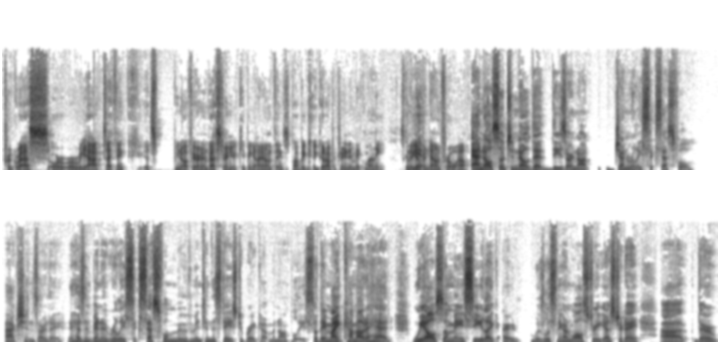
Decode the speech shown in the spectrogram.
progress or, or react. I think it's you know if you're an investor and you're keeping eye on things, it's probably a good opportunity to make money it's going to be yeah. up and down for a while. And also to know that these are not generally successful actions, are they? It hasn't been a really successful movement in the states to break up monopolies. So they might come out ahead. We also may see, like I was listening on Wall Street yesterday, uh, there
